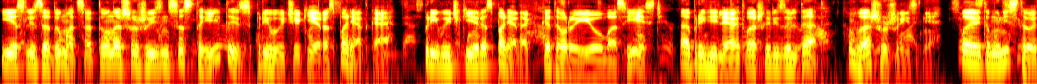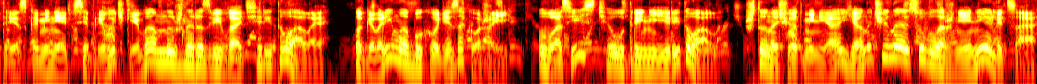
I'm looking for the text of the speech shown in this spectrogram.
Если задуматься, то наша жизнь состоит из привычек и распорядка. Привычки и распорядок, которые у вас есть, определяют ваш результат, вашу жизнь. Поэтому не стоит резко менять все привычки, вам нужно развивать ритуалы. Поговорим об уходе за кожей. У вас есть утренний ритуал? Что насчет меня, я начинаю с увлажнения лица.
